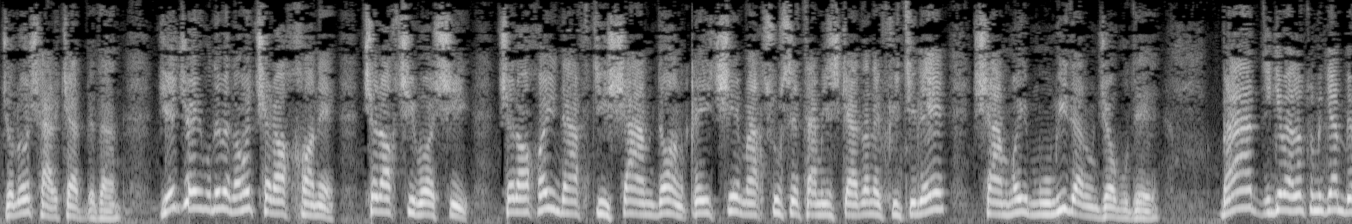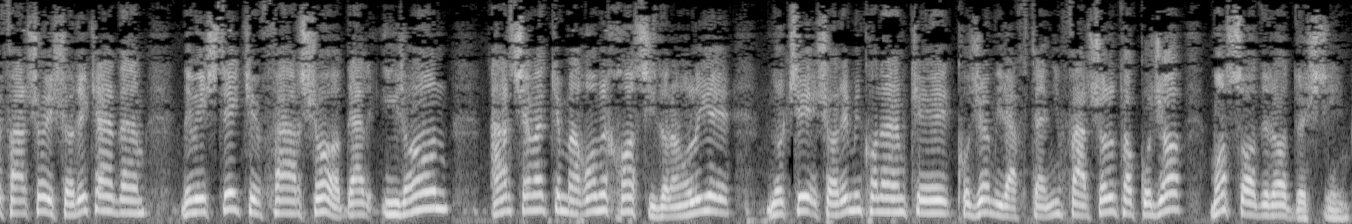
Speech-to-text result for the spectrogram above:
جلوش حرکت بدن. یه جایی بوده به نام چراغخانه. چراغچی باشی؟ چراغهای نفتی شمدان قیچی مخصوص تمیز کردن فیتیله شمهای مومی در اونجا بوده. بعد دیگه براتون میگم به فرشا اشاره کردم. نوشته که فرشا در ایران عرض شود که مقام خاصی دارن. حالا یه نکته اشاره می‌کنم که کجا می‌رفتن. این فرشا رو تا کجا ما صادرات داشتیم.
